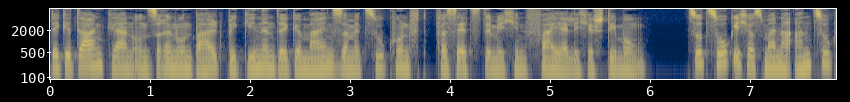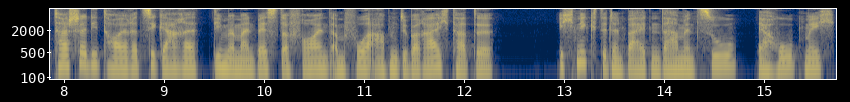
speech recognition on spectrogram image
Der Gedanke an unsere nun bald beginnende gemeinsame Zukunft versetzte mich in feierliche Stimmung. So zog ich aus meiner Anzugtasche die teure Zigarre, die mir mein bester Freund am Vorabend überreicht hatte. Ich nickte den beiden Damen zu, erhob mich,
